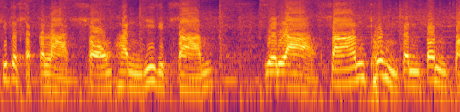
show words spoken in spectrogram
คิตศักราช 2023 เวลา3ทุ่มเป็นต้นไป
